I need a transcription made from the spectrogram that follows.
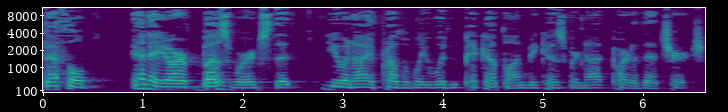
Bethel NAR buzzwords that you and I probably wouldn't pick up on because we're not part of that church.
